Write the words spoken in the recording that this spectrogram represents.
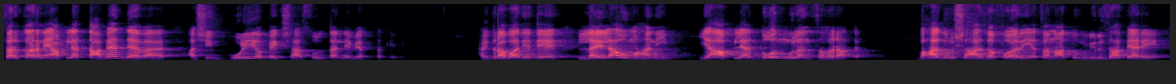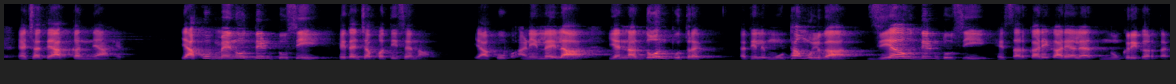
सरकारने आपल्या ताब्यात द्याव्यात अशी भोळी अपेक्षा सुलतानने व्यक्त केली. हैदराबाद येथे लैला उमाहानी या आपल्या दोन मुलांसह राहतात. बहादूर शाह जफर याचा नातू मिर्झा प्यारे याच्या त्या कन्या आहेत. याकूब मेनुद्दीन टुसी हे त्यांच्या पतीचे नाव. याकूब आणि लैला यांना दोन पुत्र आहेत. त्यातील मोठा मुलगा जियाउद्दीन टुसी हे सरकारी कार्यालयात नोकरी करतात.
